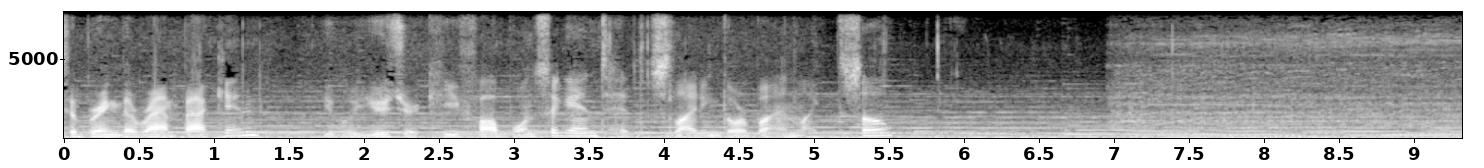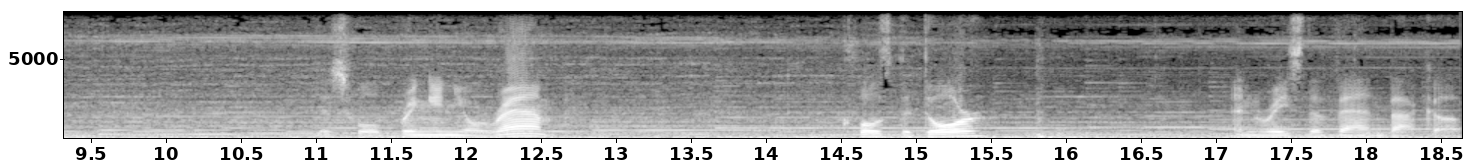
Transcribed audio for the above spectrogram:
To bring the ramp back in you will use your key fob once again to hit the sliding door button like so This will bring in your ramp, close the door, and raise the van back up.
